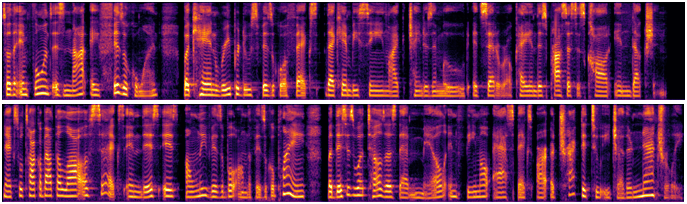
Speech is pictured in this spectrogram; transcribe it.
So the influence is not a physical one, but can reproduce physical effects that can be seen like changes in mood, etc. Okay. And this process is called induction. Next, we'll talk about the law of sex, and this is only visible on the physical plane, but this is what tells us that male and female aspects are attracted to each other naturally.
